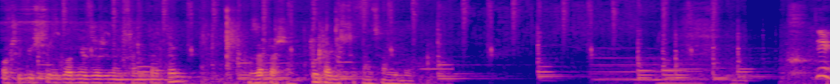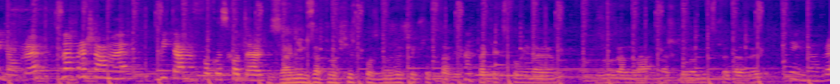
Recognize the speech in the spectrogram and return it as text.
oczywiście zgodnie z reżimem sanitarnym. Zapraszam, tutaj jeszcze Pan z nami był. Dzień dobry, zapraszamy, witamy w Focus Hotel. Zanim zaprosisz, pozwól, że Cię przedstawię. Tak jak wspominałem, Zuzanna, nasz kierownik sprzedaży. Dzień dobry.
